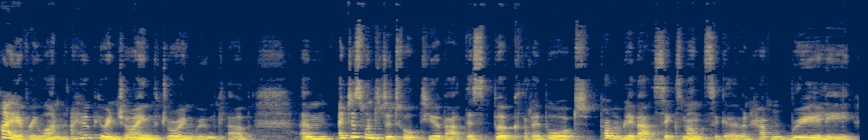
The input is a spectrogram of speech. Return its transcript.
Hi everyone, I hope you're enjoying the Drawing Room Club. Um, I just wanted to talk to you about this book that I bought probably about six months ago and haven't really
